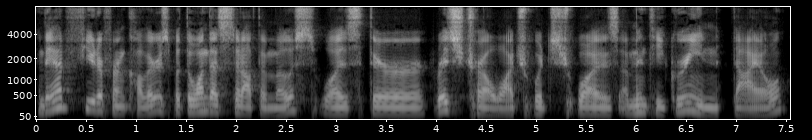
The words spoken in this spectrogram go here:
And they had a few different colors, but the one that stood out the most was their Ridge Trail watch, which was a minty green dial.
